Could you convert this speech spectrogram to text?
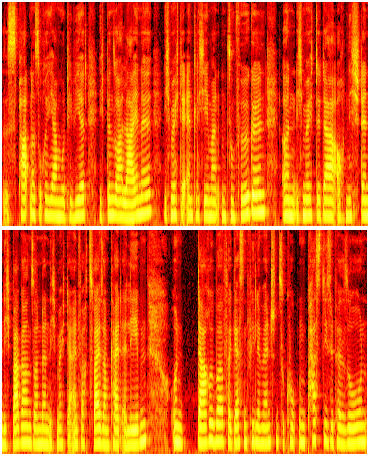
ist Partnersuche ja motiviert, ich bin so alleine, ich möchte endlich jemanden zum Vögeln. Und ich möchte da auch nicht ständig baggern, sondern ich möchte einfach Zweisamkeit erleben. Und darüber vergessen viele Menschen zu gucken, passt diese Person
